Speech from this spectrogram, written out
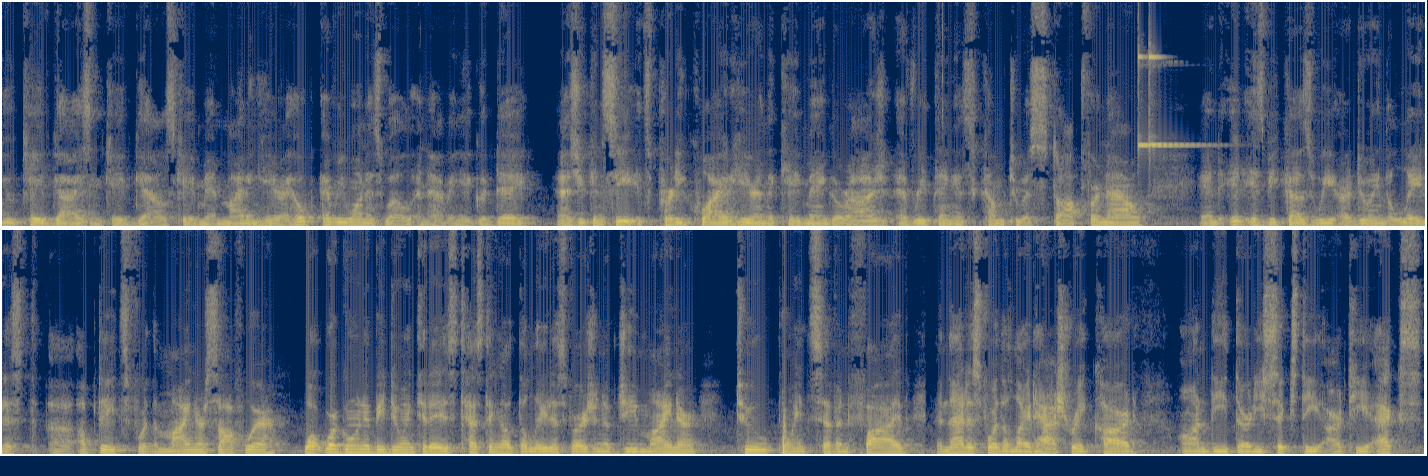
you cave guys and cave gals, caveman mining here. I hope everyone is well and having a good day. As you can see, it's pretty quiet here in the caveman garage. Everything has come to a stop for now. And it is because we are doing the latest uh, updates for the miner software. What we're going to be doing today is testing out the latest version of Gminer 2.75, and that is for the light hash rate card on the 3060 RTX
